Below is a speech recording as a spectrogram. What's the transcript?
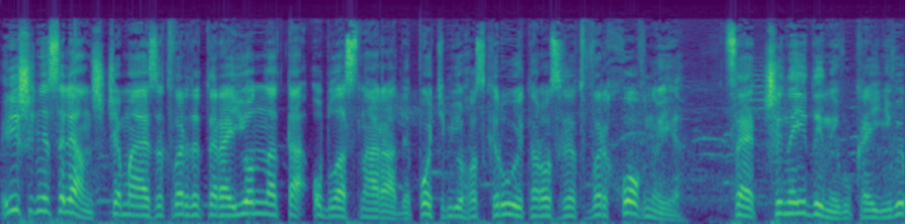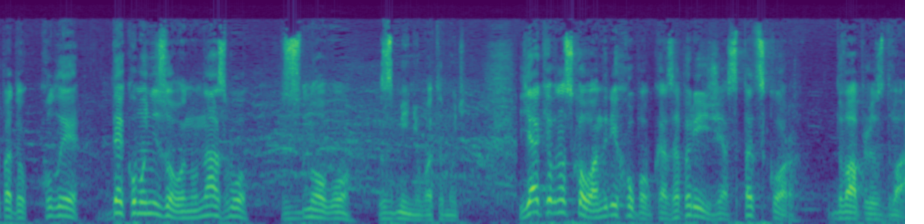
Рішення селян ще має затвердити районна та обласна ради. Потім його скерують на розгляд Верховної. Це чи не єдиний в Україні випадок, коли декомунізовану назву знову змінюватимуть. Яків Носков, Андрій Хуповка, Запоріжжя, спецкор 2+,2.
